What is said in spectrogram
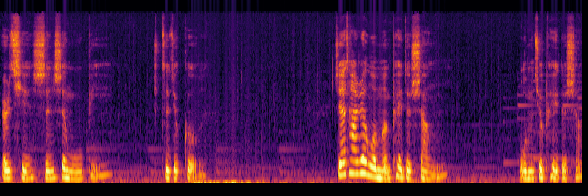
而且神圣无比，这就够了。只要他认为我们配得上，我们就配得上。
